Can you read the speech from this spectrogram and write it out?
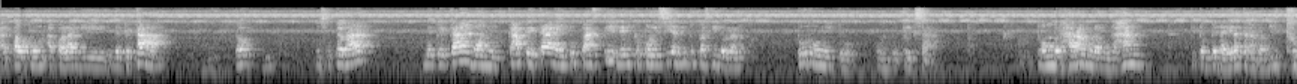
ataupun apalagi BPK, toh, inspektorat BPK dan KPK itu pasti dan kepolisian itu pasti orang turun itu untuk periksa. Tolong berharap mudah-mudahan kita sampai daerah terapa begitu,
